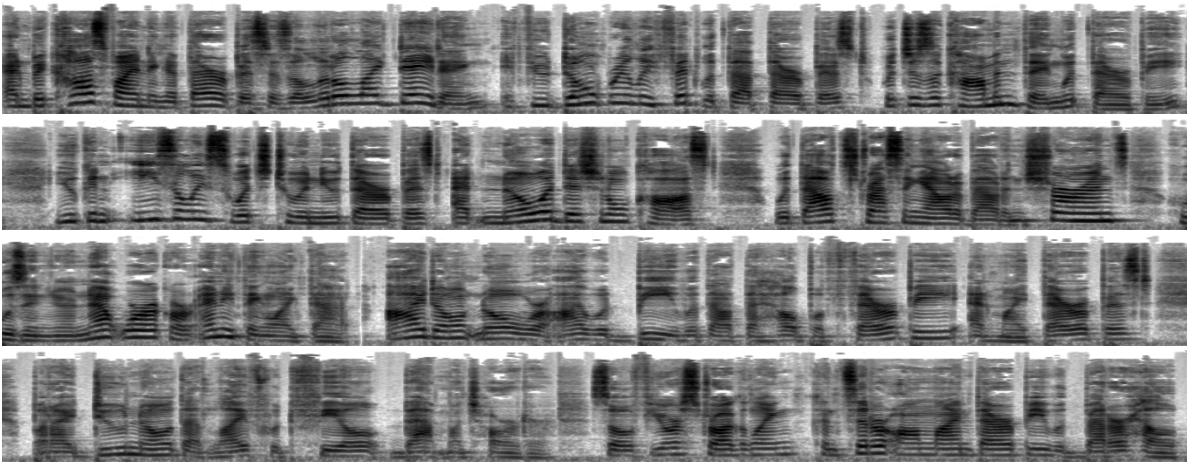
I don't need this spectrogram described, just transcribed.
And because finding a therapist is a little like dating, if you don't really fit with that therapist, which is a common thing with therapy, you can easily switch to a new therapist at no additional cost without stressing stressing out about insurance, who's in your network, or anything like that. I don't know where I would be without the help of therapy and my therapist, but I do know that life would feel that much harder. So if you're struggling, consider online therapy with BetterHelp.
